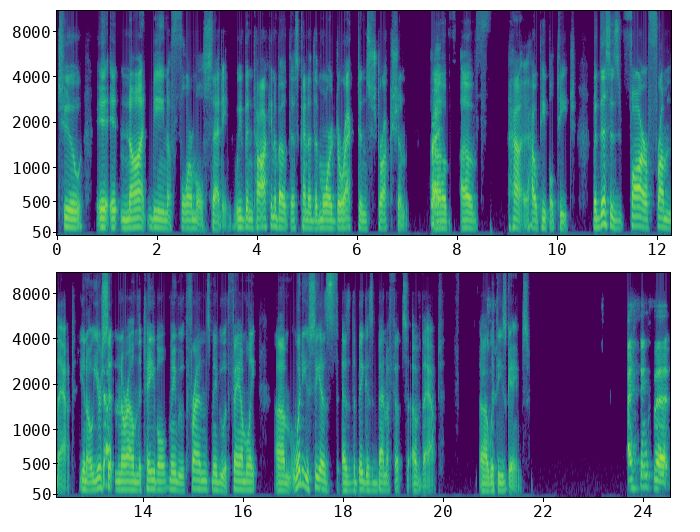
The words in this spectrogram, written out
to it, it, not being a formal setting. We've been talking about this kind of the more direct instruction right. of of how how people teach. But this is far from that. You know, you're yeah. sitting around the table, maybe with friends, maybe with family. Um, what do you see as as the biggest benefits of that uh, with these games? I think that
